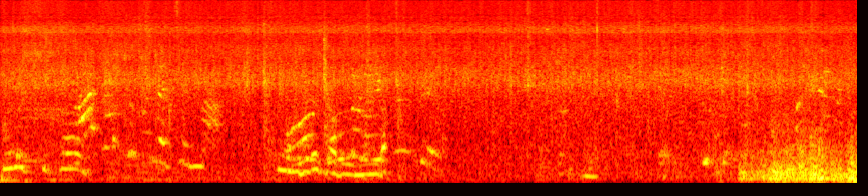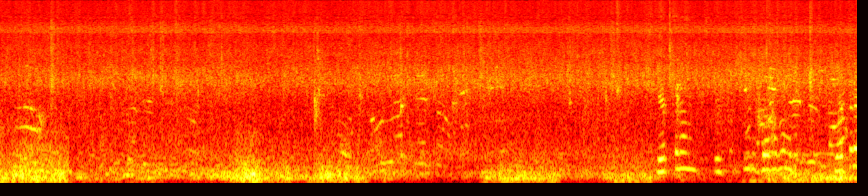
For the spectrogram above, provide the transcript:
తేజు ఇట్రా. ఎక్కడ ఎక్కడ చూడు గబగబా. ఎక్కడ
